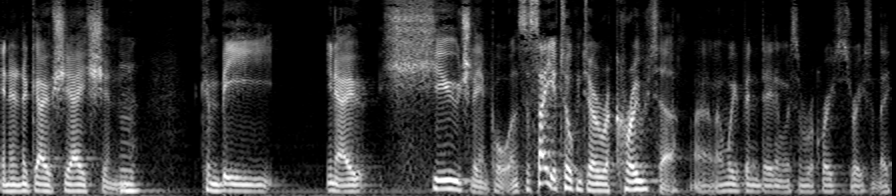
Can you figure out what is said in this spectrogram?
in a negotiation mm. can be you know hugely important. So say you're talking to a recruiter, um, and we've been dealing with some recruiters recently,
